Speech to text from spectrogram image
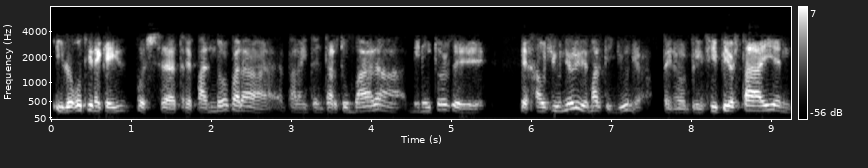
Y luego tiene que ir pues eh, trepando para, para intentar tumbar a minutos de, de House Junior y de Martin Junior. Pero en principio está ahí en,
